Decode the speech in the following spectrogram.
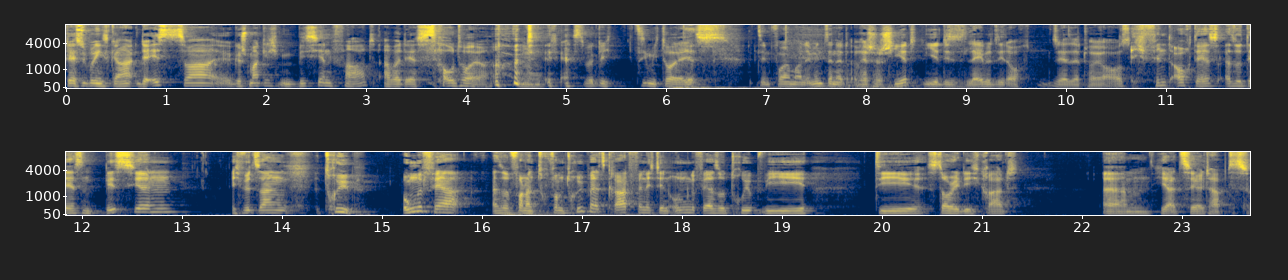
Der ist übrigens gar, der ist zwar äh, geschmacklich ein bisschen fad, aber der ist sauteuer. der ist wirklich ziemlich teuer. Jetzt den vorher mal im Internet recherchiert. Hier, dieses Label sieht auch sehr, sehr teuer aus. Ich finde auch, der ist, also der ist ein bisschen, ich würde sagen, trüb. Ungefähr, also von der, vom Trübheitsgrad finde ich den ungefähr so trüb wie die Story, die ich gerade ähm, hier erzählt habe. Das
